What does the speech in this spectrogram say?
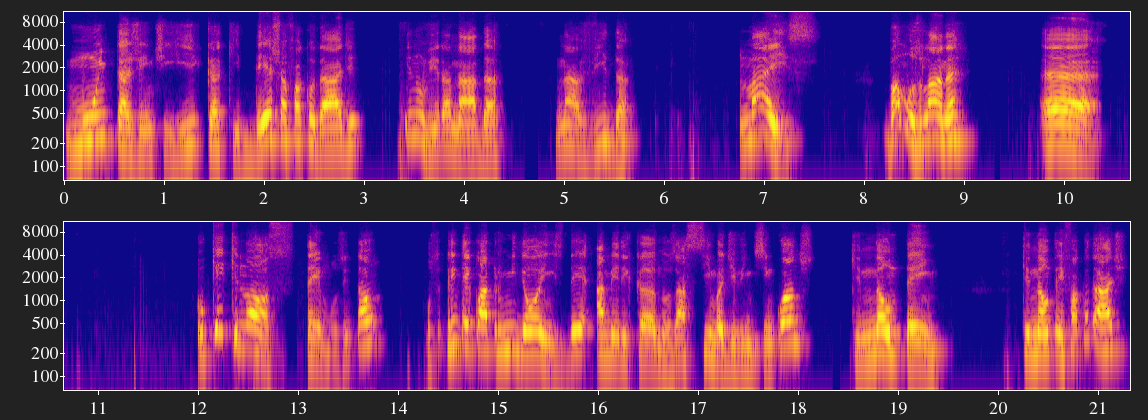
muita gente rica que deixa a faculdade e não vira nada na vida. Mas, vamos lá, né? É, o que, que nós temos? Então, os 34 milhões de americanos acima de 25 anos, que não tem, que não tem faculdade,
